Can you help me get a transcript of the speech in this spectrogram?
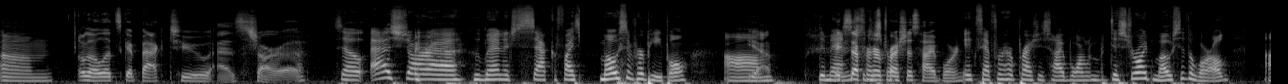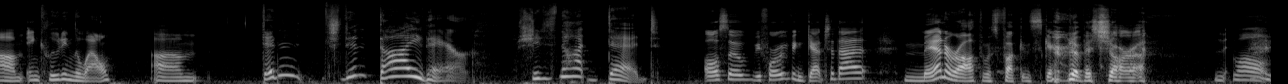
Um, although let's get back to Azshara. So Azshara, who managed to sacrifice most of her people, um, Yeah. Except for her precious highborn. except for her precious highborn, destroyed most of the world, um, including the well. Um, didn't she didn't die there? She's not dead. Also, before we even get to that, Mannoroth was fucking scared of Azshara. M- Well,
